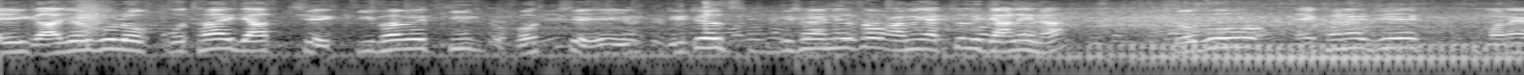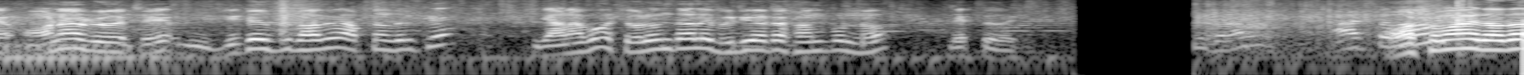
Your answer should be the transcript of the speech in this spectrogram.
এই গাজরগুলো কোথায় যাচ্ছে, কীভাবে কি হচ্ছে, এই ডিটেলস বিষয় নিয়ে তো আমি অ্যাকচুয়ালি জানি না। তবুও এখানে যে মানে অনার রয়েছে ডিটেলসভাবে আপনাদেরকে জানাব। চলুন তাহলে ভিডিওটা সম্পূর্ণ দেখতে থাকি। অসময় দাদা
